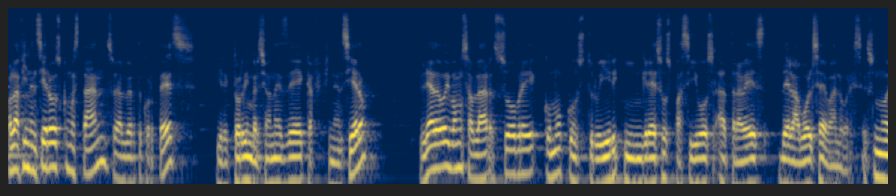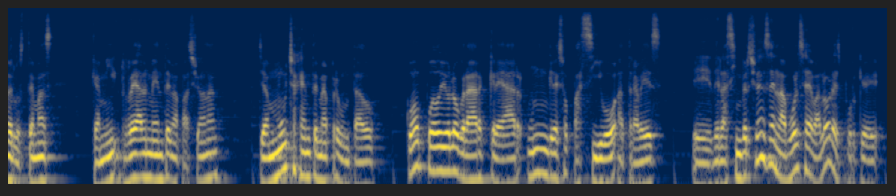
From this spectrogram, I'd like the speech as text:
Hola financieros, ¿cómo están? Soy Alberto Cortés, director de inversiones de Café Financiero. El día de hoy vamos a hablar sobre cómo construir ingresos pasivos a través de la bolsa de valores. Es uno de los temas que a mí realmente me apasionan. Ya mucha gente me ha preguntado cómo puedo yo lograr crear un ingreso pasivo a través eh, de las inversiones en la bolsa de valores, porque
